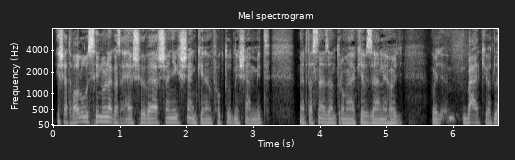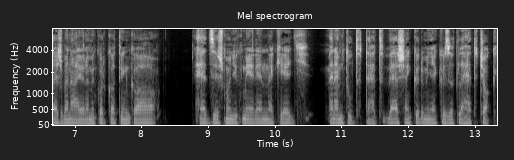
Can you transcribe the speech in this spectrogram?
És hát valószínűleg az első versenyig senki nem fog tudni semmit, mert azt nehezen tudom elképzelni, hogy, hogy bárki ott lesben álljon, amikor Katinka edz, és mondjuk mérjen neki egy, mert nem tud, tehát versenykörülmények között lehet csak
